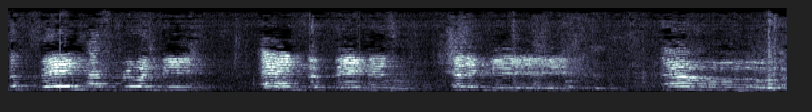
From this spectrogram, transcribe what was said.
the fame has ruined me, and the fame is killing me. Oh.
